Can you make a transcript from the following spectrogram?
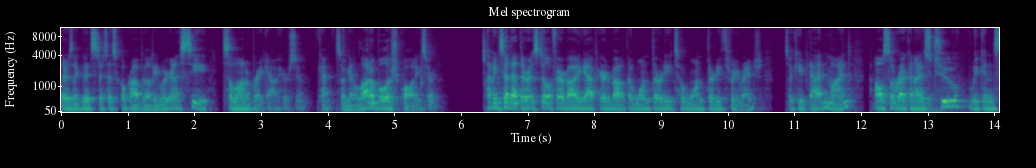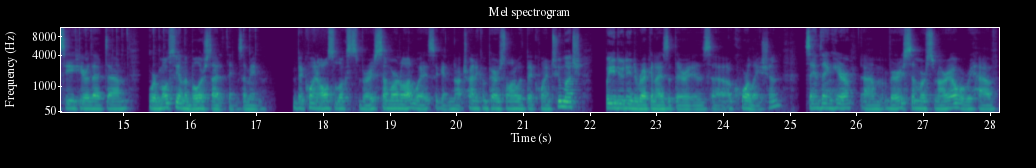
there's a good statistical probability we're going to see Solana break out here soon. Okay, so again, a lot of bullish qualities here. Having said that, there is still a fair value gap here at about the 130 to 133 range. So keep that in mind. Also recognize too, we can see here that um, we're mostly on the bullish side of things. I mean, Bitcoin also looks very similar in a lot of ways. Again, not trying to compare Solana with Bitcoin too much, but you do need to recognize that there is uh, a correlation. Same thing here, um, very similar scenario where we have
